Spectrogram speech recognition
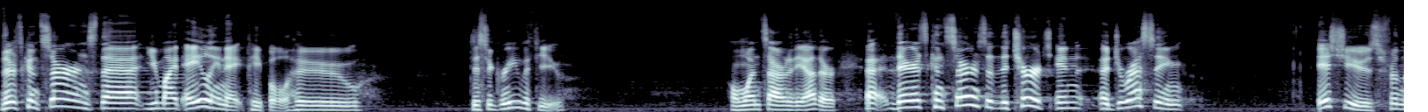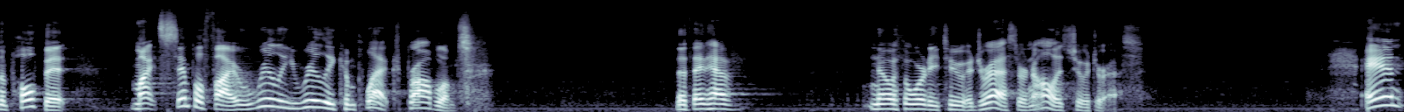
There's concerns that you might alienate people who disagree with you on one side or the other. Uh, there's concerns that the church, in addressing issues from the pulpit, might simplify really, really complex problems that they'd have no authority to address or knowledge to address. And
